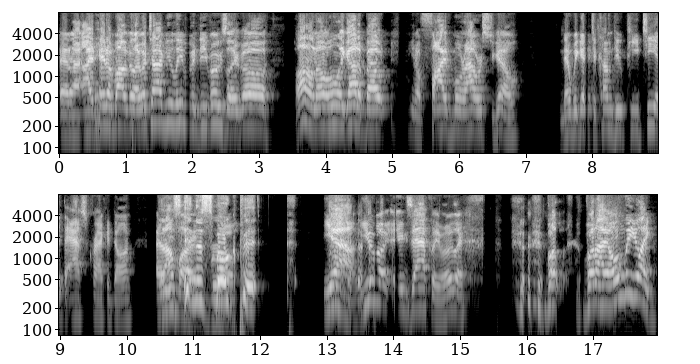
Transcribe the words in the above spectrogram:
and I, would hit him up and be like, What time you leaving, Devo? He's like, Oh, I don't know, only got about, you know, five more hours to go. And then we get to come do PT at the ass crack of dawn. And, and I'm like, in the smoke pit. Yeah, you uh, exactly. I was like but but I only like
